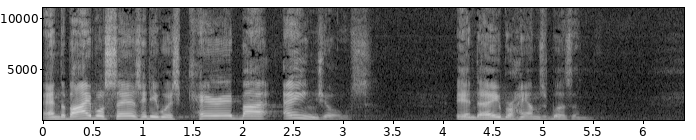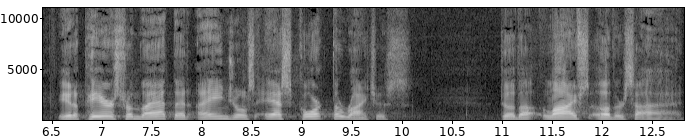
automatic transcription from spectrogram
And the Bible says that he was carried by angels into Abraham's bosom. It appears from that that angels escort the righteous to the life's other side.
